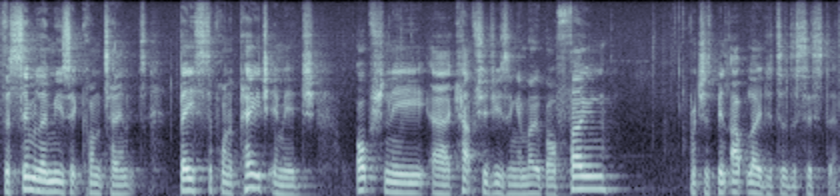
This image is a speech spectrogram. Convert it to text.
for similar music content based upon a page image, optionally uh, captured using a mobile phone which has been uploaded to the system.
